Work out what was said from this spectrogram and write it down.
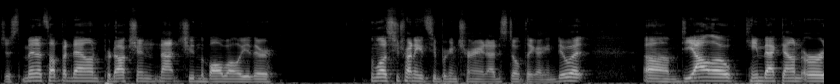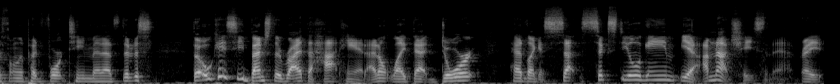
just minutes up and down, production, not shooting the ball well either. Unless you're trying to get super contrarian, I just don't think I can do it. Um, Diallo came back down to earth, only played 14 minutes. They're just the OKC bench. They ride the hot hand. I don't like that. Dort had like a set, six steal game. Yeah, I'm not chasing that. Right?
